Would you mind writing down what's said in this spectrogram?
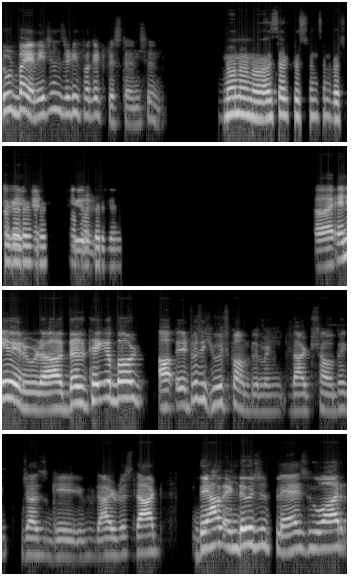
Dude, by any chance, did you forget Christensen? No, no, no. I said Christensen, Vestergaard, Okay, and yeah, missed some you're- other guy. Uh, anyway, dude, uh, the thing about uh, it was a huge compliment that Schaubik just gave. That was that they have individual players who are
